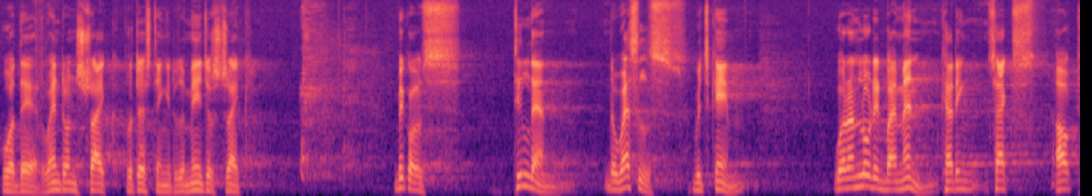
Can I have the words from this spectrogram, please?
who were there went on strike protesting, it was a major strike. Because till then, the vessels which came were unloaded by men carrying sacks out.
